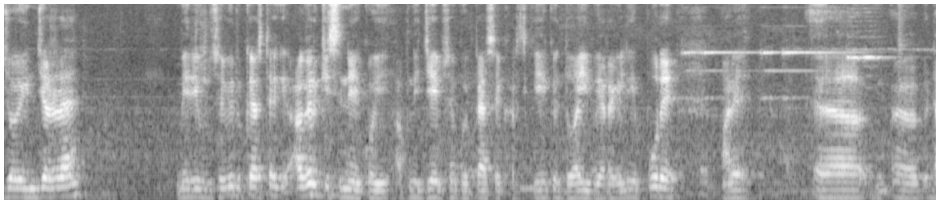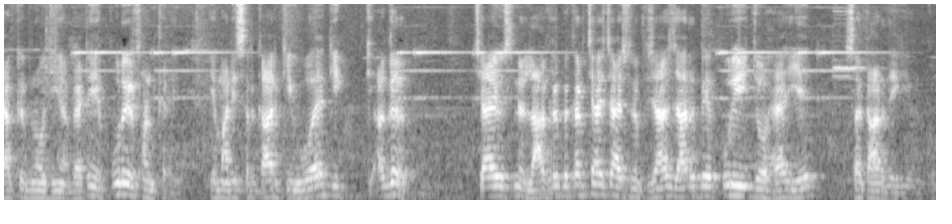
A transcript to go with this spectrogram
जो इंजर्ड है, मेरी उनसे भी रिक्वेस्ट है कि अगर किसी ने कोई अपनी जेब से कोई पैसे खर्च किए, कोई दवाई वगैरह के लिए, पूरे हमारे डॉक्टर विनोद जी यहाँ बैठे हैं पूरे रिफंड करें। ये हमारी सरकार की वो है कि अगर चाहे उसने लाख रुपए खर्चा है चाहे उसने पचास हज़ार रुपये पूरी जो है ये सरकार देगी उनको।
